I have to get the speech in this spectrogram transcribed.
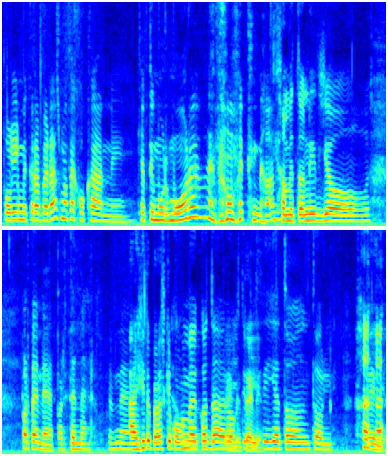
πολύ μικρά περάσματα έχω κάνει. Και από τη Μουρμούρα, εδώ με την Άννα. Είχαμε τον ίδιο Παρτενέρ. παρτενέρ. Ναι. Α, έχετε περάσει και από Έχουμε μου. κοντά Τέλεια, χτυπηθεί τέλεια. για τον Τόλι. Τέλεια.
